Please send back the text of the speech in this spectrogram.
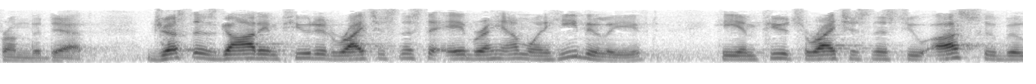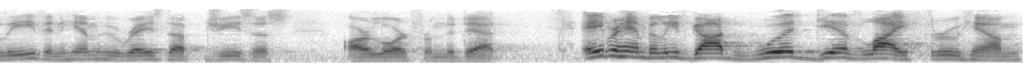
from the dead. Just as God imputed righteousness to Abraham when he believed, he imputes righteousness to us who believe in him who raised up Jesus, our Lord, from the dead. Abraham believed God would give life through him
